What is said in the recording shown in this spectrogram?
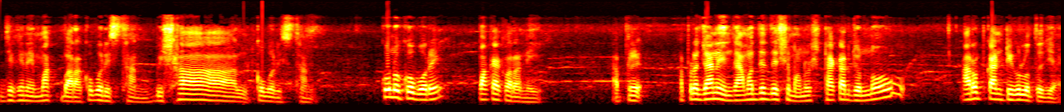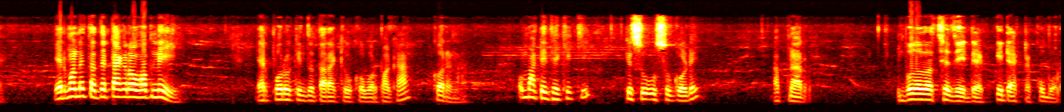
যেখানে মাকবারা কবরস্থান, বিশাল কবরস্থান, কোনো কবরে পাকা করা নেই। আপনি, আপনারা জানেন যে আমাদের দেশে মানুষ টাকার জন্য আরব কান্ট্রিগুলোতে যায়। এর মানে তাদের টাকার অভাব নেই। এরপরও কিন্তু তারা কেউ কবর পাকা করে না। ও মাটি থেকে কি? কিছু উঁচু করে আপনার বোঝা যাচ্ছে যে এটা এটা একটা কবর।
